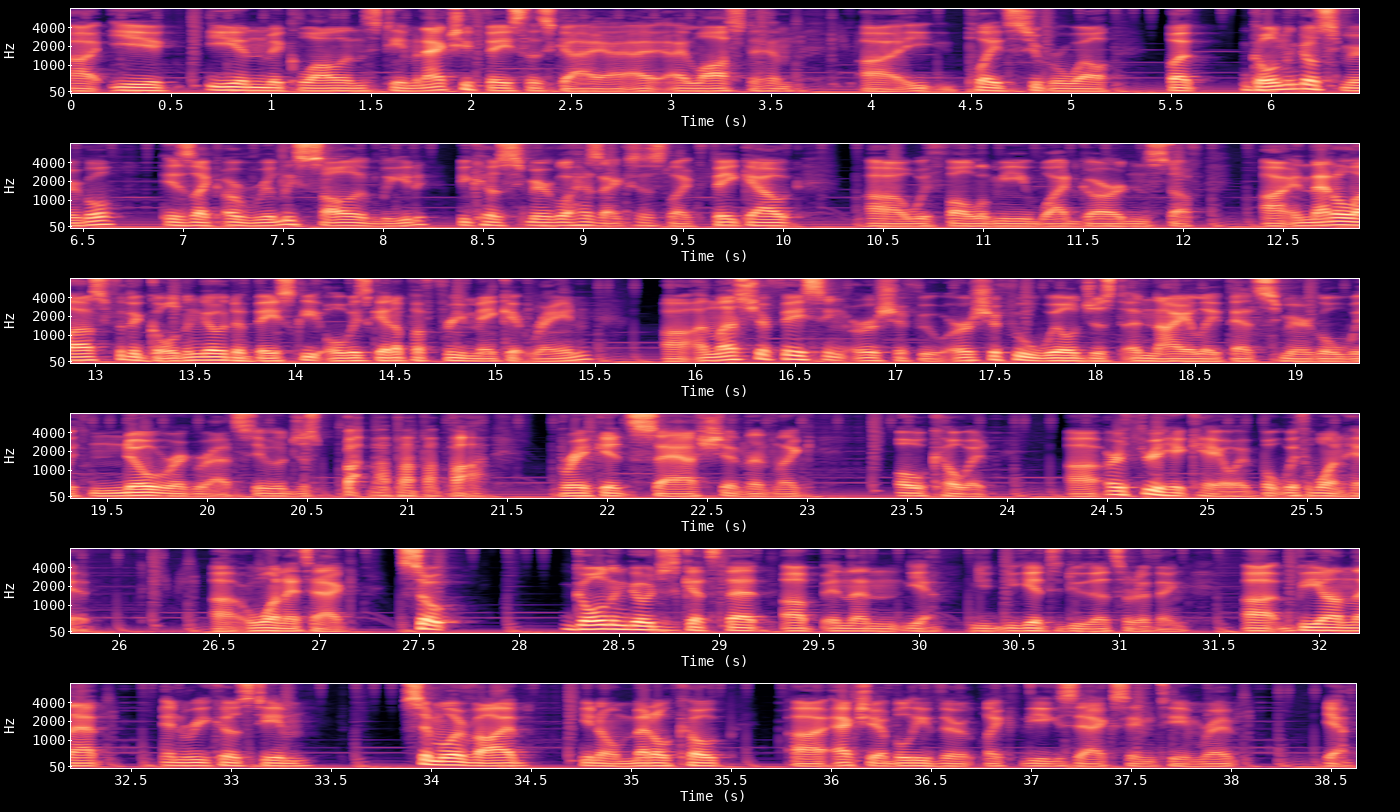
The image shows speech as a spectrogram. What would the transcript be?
uh, Ian McLaughlin's team, and I actually faced this guy. I, I lost to him. Uh, he played super well. But Gholdengo Smeargle is like a really solid lead because Smeargle has access to like Fake Out uh, with Follow Me, Wide Guard, and stuff. Uh, and that allows for the Gholdengo to basically always get up a free Make It Rain. Uh, unless you're facing Urshifu. Urshifu will just annihilate that Smeargle with no regrets. It will just ba ba ba ba ba, break it, sash, and then like OHKO it. Uh, or 3-hit KO it, but with one hit. Uh, one attack. So Gholdengo just gets that up, and then, yeah, you, you get to do that sort of thing. Uh, beyond that, Enrico's team, similar vibe you know, Metal Coat. Uh, actually, I believe they're like the exact same team, right? Yeah.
